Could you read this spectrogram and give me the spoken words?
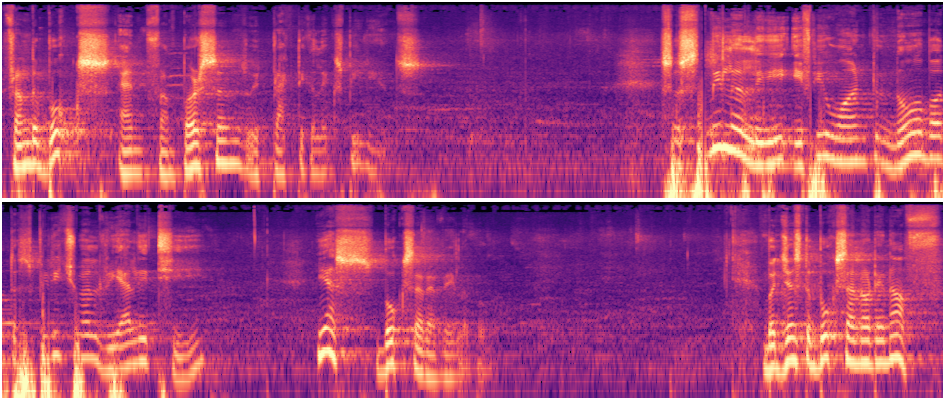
from the books and from persons with practical experience. So, similarly, if you want to know about the spiritual reality, yes, books are available. But just the books are not enough.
